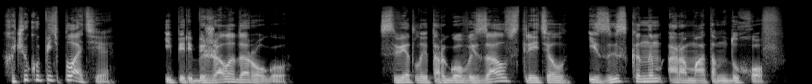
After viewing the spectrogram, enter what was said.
«Хочу купить платье» и перебежала дорогу. Светлый торговый зал встретил изысканным ароматом духов.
